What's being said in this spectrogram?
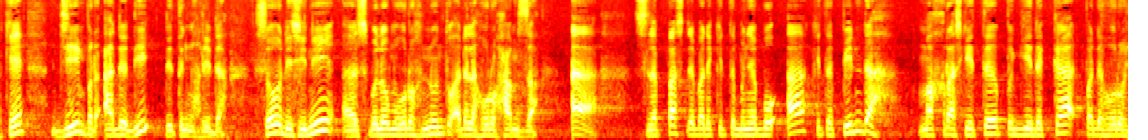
Okey, jim berada di di tengah lidah. So di sini uh, sebelum huruf nun tu adalah huruf hamzah. A. Selepas daripada kita menyebut a, kita pindah makhraj kita pergi dekat pada huruf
